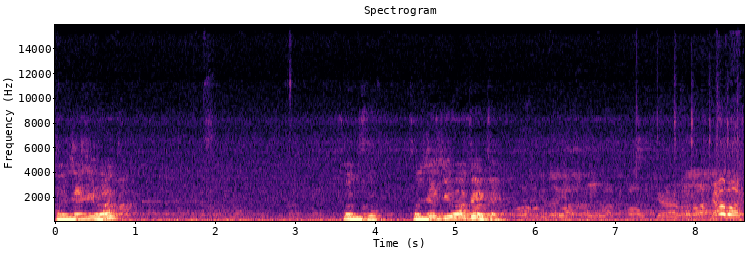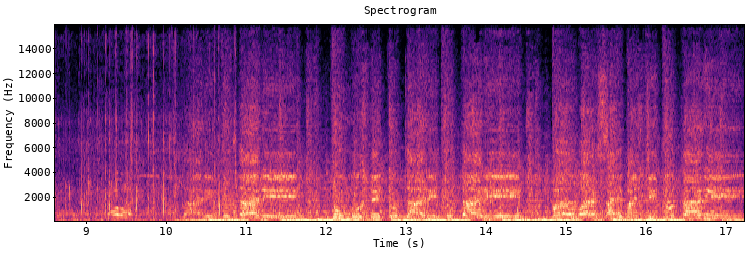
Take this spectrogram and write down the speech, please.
संजयजी वाघ कोण कोण वाघ आहे. काय तुतारी तुतारी घुमू दे तुतारी तुतारी पवार साहेबांची तुतारी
